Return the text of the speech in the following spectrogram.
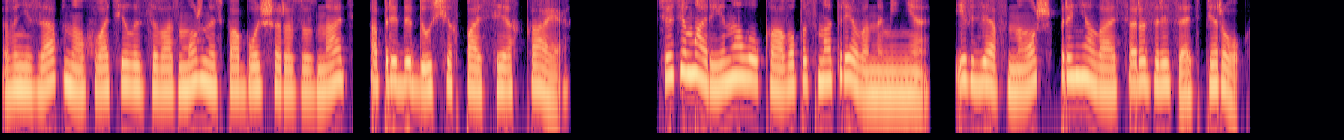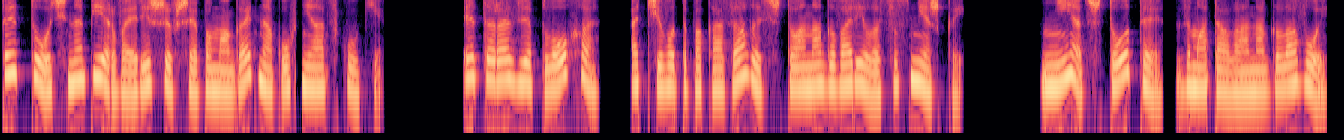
Внезапно ухватилась за возможность побольше разузнать о предыдущих пассиях Кая. Тетя Марина лукаво посмотрела на меня и, взяв нож, принялась разрезать пирог. «Ты точно первая, решившая помогать на кухне от скуки. Это разве плохо?» Отчего-то показалось, что она говорила с усмешкой. «Нет, что ты!» – замотала она головой.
